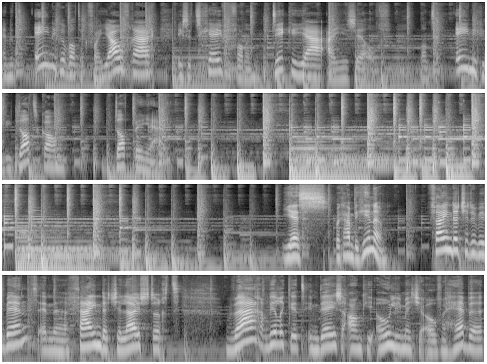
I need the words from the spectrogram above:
En het enige wat ik van jou vraag is het geven van een dikke ja aan jezelf. Want de enige die dat kan, dat ben jij. Yes, we gaan beginnen. Fijn dat je er weer bent en uh, fijn dat je luistert. Waar wil ik het in deze Anki Only met je over hebben?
